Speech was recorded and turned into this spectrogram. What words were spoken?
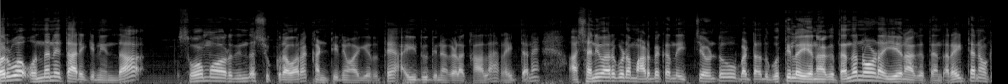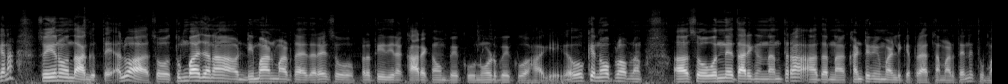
ಬರುವ ಒಂದನೇ ತಾರೀಕಿನಿಂದ ಸೋಮವಾರದಿಂದ ಶುಕ್ರವಾರ ಕಂಟಿನ್ಯೂ ಆಗಿರುತ್ತೆ ಐದು ದಿನಗಳ ಕಾಲ ರೈಟ್ ತಾನೆ ಆ ಶನಿವಾರ ಕೂಡ ಮಾಡಬೇಕಂತ ಇಚ್ಛೆ ಉಂಟು, ಬಟ್ ಅದು ಗೊತ್ತಿಲ್ಲ ಏನಾಗುತ್ತೆ ಅಂತ ನೋಡೋಣ, ಏನಾಗುತ್ತೆ ಅಂತ. ರೈತಾನೆ ತಾನೆ ಓಕೆನಾ ಸೊ ಏನೋ ಒಂದು ಆಗುತ್ತೆ, ಅಲ್ವಾ? ಸೊ ತುಂಬ ಜನ ಡಿಮ್ಯಾಂಡ್ ಮಾಡ್ತಾ ಇದ್ದಾರೆ. ಸೊ ಪ್ರತಿದಿನ ಕಾರ್ಯಕ್ರಮ ಬೇಕು, ನೋಡಬೇಕು, ಹಾಗೆ ಈಗ ಓಕೆ ನೋ ಪ್ರಾಬ್ಲಮ್ ಸೊ ಒಂದನೇ ತಾರೀಕಿನ ನಂತರ ಅದನ್ನು ಕಂಟಿನ್ಯೂ ಮಾಡಲಿಕ್ಕೆ ಪ್ರಯತ್ನ ಮಾಡ್ತೇನೆ. ತುಂಬ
